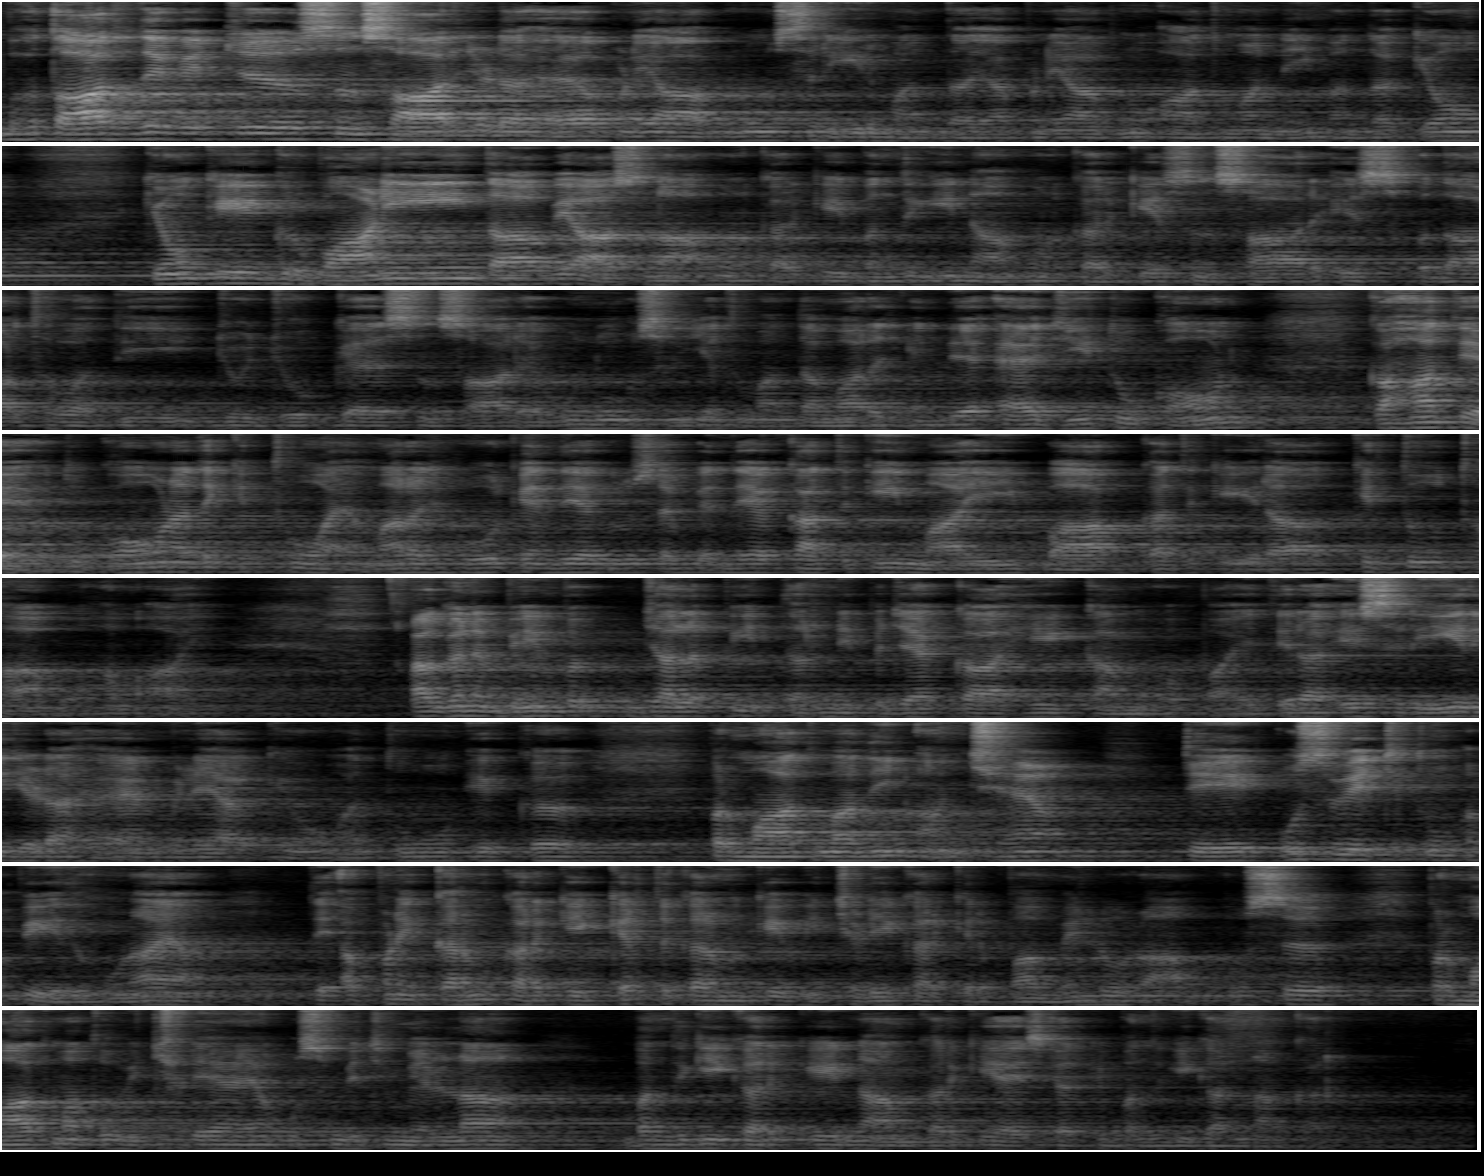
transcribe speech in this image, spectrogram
ਬਹੁਤਾਤ ਦੇ ਵਿੱਚ ਸੰਸਾਰ ਜਿਹੜਾ ਹੈ ਆਪਣੇ ਆਪ ਨੂੰ ਸਰੀਰ ਮੰਨਦਾ ਹੈ ਆਪਣੇ ਆਪ ਨੂੰ ਆਤਮਾ ਨਹੀਂ ਮੰਨਦਾ, ਕਿਉਂ? ਕਿਉਂਕਿ ਗੁਰਬਾਣੀ ਦਾ ਅਭਿਆਸ ਨਾ ਹੋਣ ਕਰਕੇ, ਬੰਦਗੀ ਨਾ ਹੋਣ ਕਰਕੇ ਸੰਸਾਰ ਇਸ ਪਦਾਰਥਵਾਦੀ ਜੋ ਯੁੱਗ ਹੈ, ਸੰਸਾਰ ਹੈ, ਉਹਨੂੰ ਅਸਲੀਅਤ ਮੰਨਦਾ। ਮਹਾਰਾਜ ਕਹਿੰਦੇ ਆ, ਐ ਜੀ ਤੂੰ ਕੌਣ? ਕਹਾਂ ਤੇ ਆਇਆ ਤੂੰ ਕੌਣ ਹੈ ਤੇ ਕਿੱਥੋਂ ਕਹਿੰਦੇ ਆ, ਗੁਰੂ ਸਾਹਿਬ ਕਹਿੰਦੇ ਆ, ਕਤ ਕੀ ਮਾਈ, ਬਾਪ ਕਤ ਕੀਰਾ, ਕਿਤੂ ਥਾਮ ਹਮ ਅਗਨ ਬਿੰਬ ਜਲ ਭੀਤਰ ਨਿਪਜੈ, ਕਾਹੀ ਕੰਮ ਉਪਾਏ ਤੇਰਾ ਇਹ ਸਰੀਰ ਜਿਹੜਾ ਹੈ, ਮਿਲਿਆ ਕਿਉਂ ਆ? ਤੂੰ ਇੱਕ ਪਰਮਾਤਮਾ ਦੀ ਅੰਸ਼ ਹੈ ਤੇ ਉਸ ਵਿੱਚ ਤੂੰ ਅਭੇਦ ਹੋਣਾ ਆ ਤੇ ਆਪਣੇ ਕਰਮ ਕਰਕੇ, ਕਿਰਤ ਕਰਮ ਕੇ ਵਿਛੜੇ ਕਰ ਕਿਰਪਾ, ਮਿਲੋ ਰਾਮ। ਉਸ ਪਰਮਾਤਮਾ ਤੋਂ ਵਿਛੜਿਆ ਆ, ਉਸ ਵਿੱਚ ਮਿਲਣਾ ਬੰਦਗੀ ਕਰਕੇ ਨਾਮ ਕਰਕੇ ਆ ਇਸ ਕਰਕੇ ਬੰਦਗੀ ਕਰ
